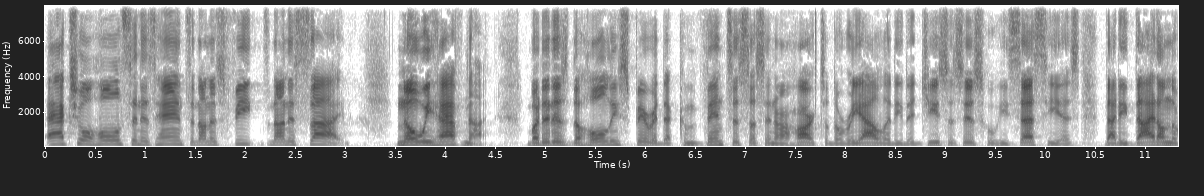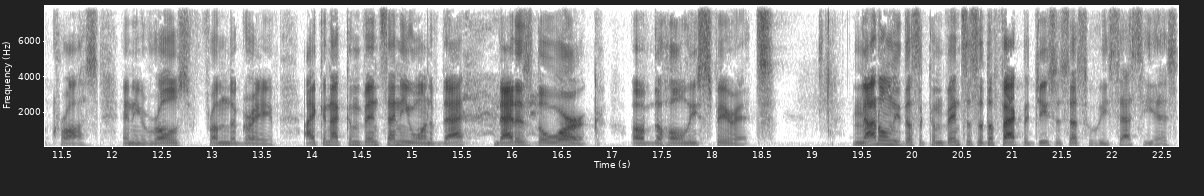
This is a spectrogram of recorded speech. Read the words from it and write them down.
actual holes in his hands and on his feet and on his side? No, we have not. But it is the Holy Spirit that convinces us in our hearts of the reality that Jesus is who he says he is, that he died on the cross and he rose from the grave. I cannot convince anyone of that. That is the work of the Holy Spirit. Not only does it convince us of the fact that Jesus says who he says he is,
